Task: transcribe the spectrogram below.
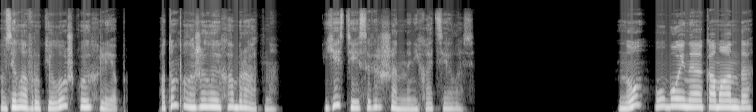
взяла в руки ложку и хлеб, потом положила их обратно. Есть ей совершенно не хотелось. «Ну, убойная команда!»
